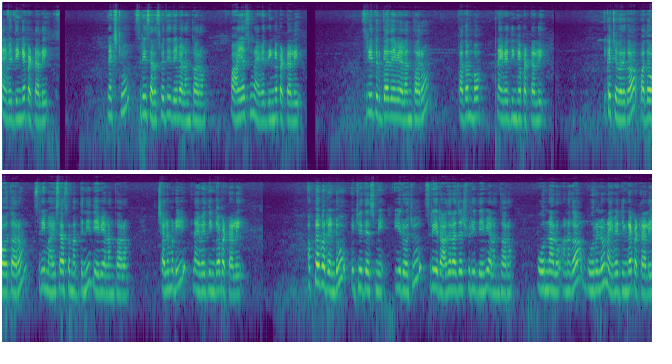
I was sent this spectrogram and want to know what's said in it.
నైవేద్యంగా పెట్టాలి. నెక్స్ట్ శ్రీ సరస్వతీదేవి అలంకారం. పాయాసం నైవేద్యంగా పెట్టాలి. శ్రీ దుర్గాదేవి అలంకారం కదంబం నైవేద్యంగా పెట్టాలి. ఇక చివరిగా పదవ అవతారం శ్రీ మహిషాసమర్థిని దేవి అలంకారం చలిముడి నైవేద్యంగా పెట్టాలి. అక్టోబర్ రెండు విజయదశమి ఈరోజు శ్రీ రాజరాజేశ్వరి దేవి అలంకారం పూర్ణాలు అనగా బూరెలు నైవేద్యంగా పెట్టాలి.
